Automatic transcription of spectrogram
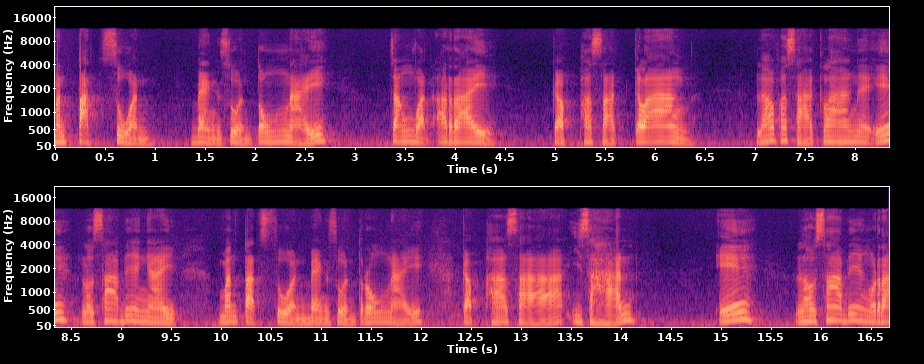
มันตัดส่วนแบ่งส่วนตรงไหน จังหวัดอะไรกับภาษากลาง แล้วภาษากลางเนี่ยเอ๊ะเราทราบได้ยังไง มันตัดส่วนแบ่งส่วนตรงไหน กับภาษาอีสานเอ๊ะเราทราบได้อย่างไร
